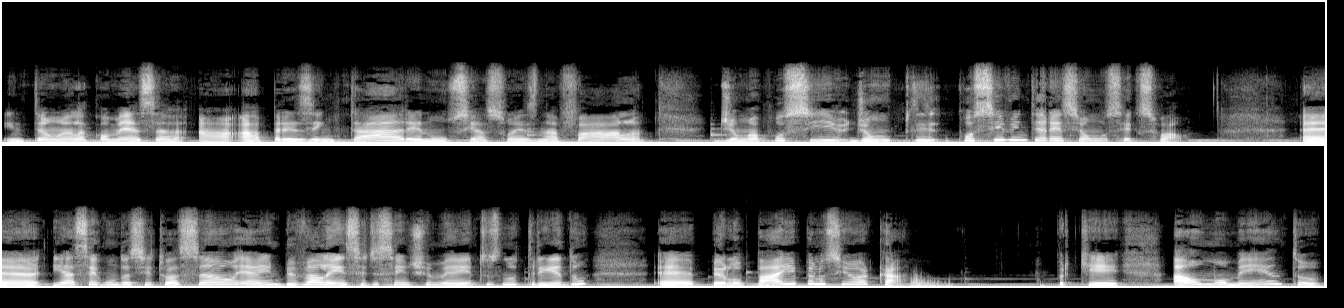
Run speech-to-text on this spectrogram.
Então ela começa a apresentar enunciações na fala de, uma de um possível interesse homossexual. É, e a segunda situação é a ambivalência de sentimentos nutrido é, pelo pai e pelo senhor K. Porque há um momento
